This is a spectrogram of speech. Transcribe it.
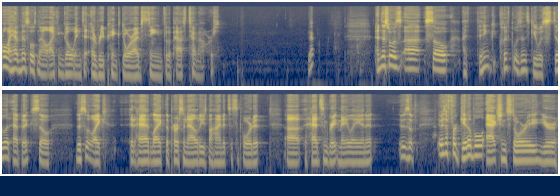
Oh, I have missiles now. I can go into every pink door I've seen for the past 10 hours. Yep. And this was uh so I think Cliff Bleszinski was still at Epic, so this was like it had like the personalities behind it to support it. Uh it had some great melee in it. It was a it was a forgettable action story. You're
